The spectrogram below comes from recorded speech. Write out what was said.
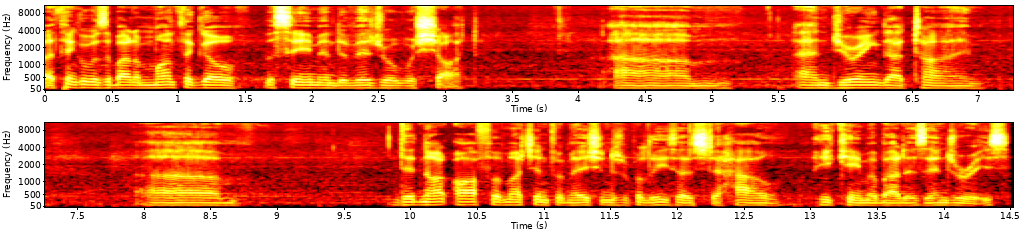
I think it was about a month ago, the same individual was shot. Um, and during that time, um, did not offer much information to police as to how he came about his injuries.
